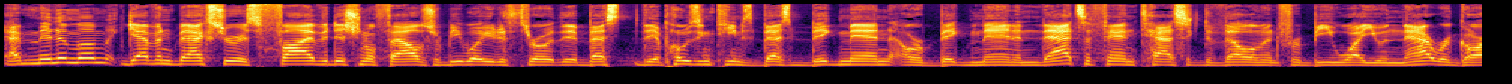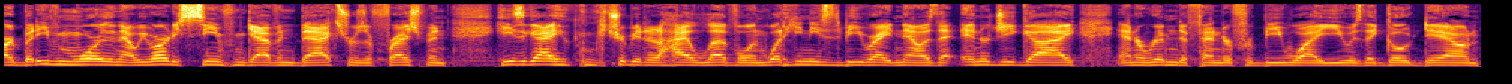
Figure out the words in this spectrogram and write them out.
at minimum, Gavin Baxter is five additional fouls for BYU to throw at the best, the opposing team's best big man or big men, and that's a fantastic development for BYU in that regard. But even more than that, we've already seen from Gavin Baxter as a freshman, he's a guy who can contribute at a high level, and what he needs to be right now is that energy guy and a rim defender for BYU as they go down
